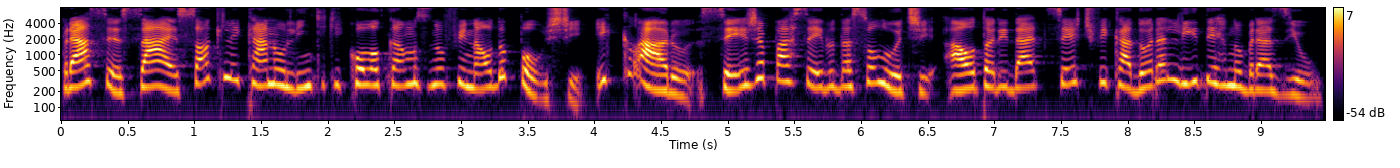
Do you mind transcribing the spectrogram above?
Para acessar, é só clicar no link que colocamos no final do post. E claro, seja parceiro da Solute, a autoridade certificadora líder no Brasil.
